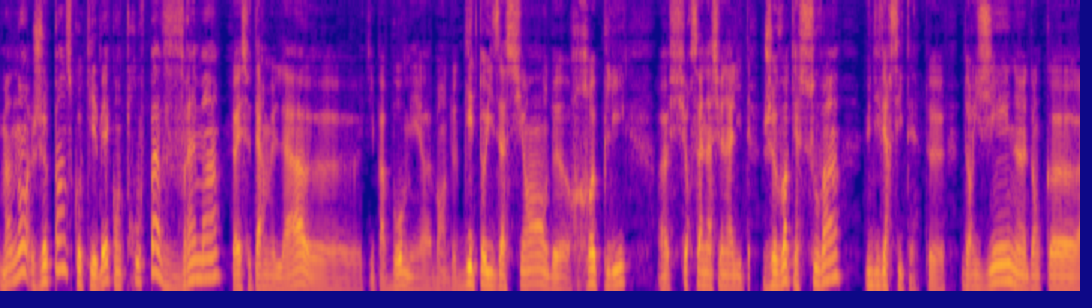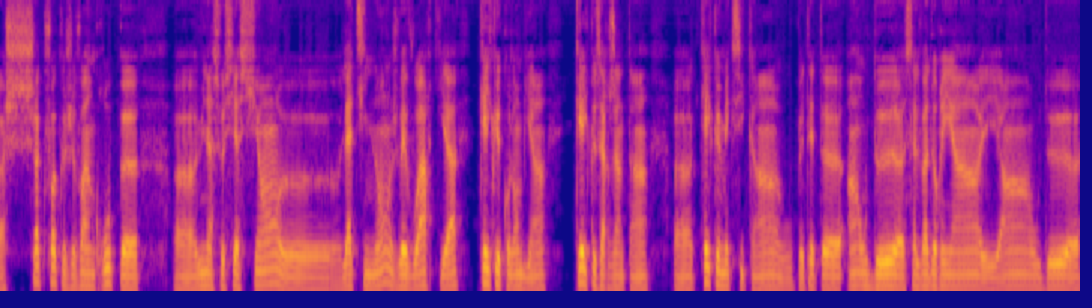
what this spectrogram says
Maintenant, je pense qu'au Québec, on ne trouve pas vraiment ce terme-là, euh, qui est pas beau, mais bon, de ghettoisation, de repli euh, sur sa nationalité. Je vois qu'il y a souvent une diversité d'origine. Donc, euh, à chaque fois que je vois un groupe, euh, une association latino, je vais voir qu'il y a quelques Colombiens, quelques Argentins, quelques Mexicains, ou peut-être un ou deux Salvadoriens et un ou deux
